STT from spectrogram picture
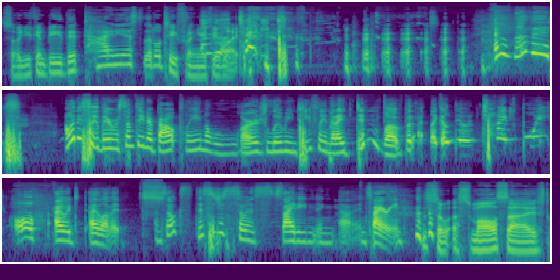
So you can be the tiniest little tiefling if you like. I love it. Honestly, there was something about playing a large looming tiefling that I didn't love, but I- like a little tiny boy. Oh, I would. I love it. I'm so. ex- This is just so exciting and uh, inspiring. so a small-sized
